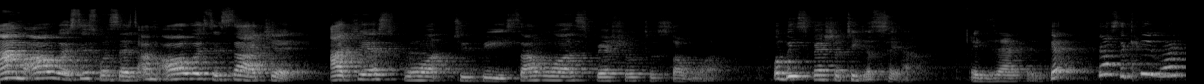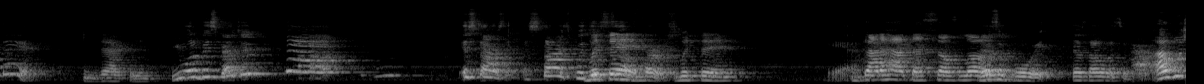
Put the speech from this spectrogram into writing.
I'm always this one says, I'm always the side chick. I just want to be someone special to someone. Well, be special to yourself. Exactly. That that's the key right there. Exactly. You want to be special? Yeah. It starts it starts with Within. yourself first. Within. Yeah. You gotta have that self love. There's a void. There's always a void. I wish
